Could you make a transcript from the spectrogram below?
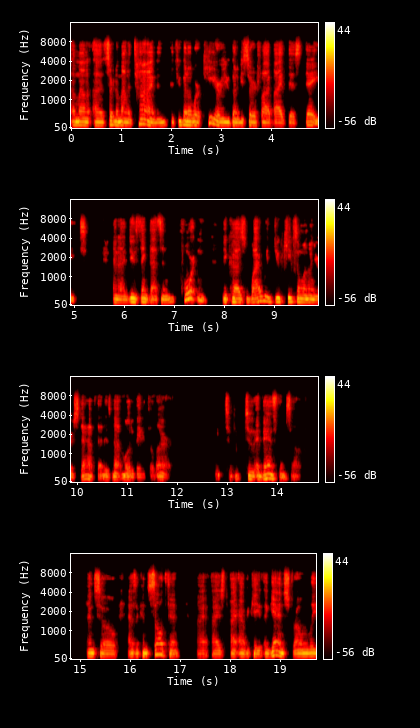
a, amount, a certain amount of time. And if you're going to work here, you're going to be certified by this date. And I do think that's important because why would you keep someone on your staff that is not motivated to learn, to, to advance themselves? And so, as a consultant, I, I, I advocate again strongly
